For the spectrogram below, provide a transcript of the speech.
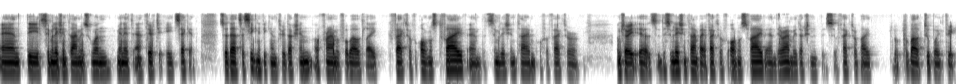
and the simulation time is 1 minute and 38 seconds. So that's a significant reduction of RAM of about like factor of almost 5 and the simulation time of a factor I'm sorry, uh, the simulation time by a factor of almost 5 and the RAM reduction is a factor by about 2.3.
